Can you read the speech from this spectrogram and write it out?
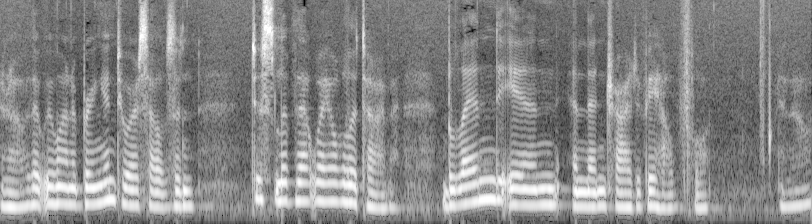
you know, that we want to bring into ourselves and just live that way all the time. Blend in and then try to be helpful. You know,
